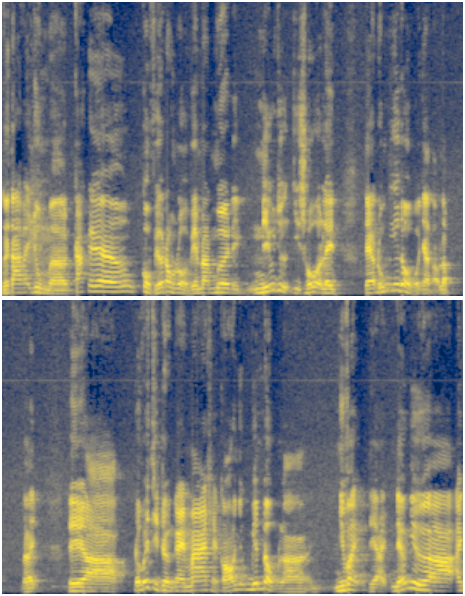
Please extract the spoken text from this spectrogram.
người ta phải dùng ờ, các cái ờ, cổ phiếu trong rổ VN30 để níu giữ chỉ số ở lên. Theo đúng ý đồ của nhà tạo lập. Đấy. Thì à, đối với thị trường ngày mai sẽ có những biến động là như vậy. Thì nếu như à, anh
